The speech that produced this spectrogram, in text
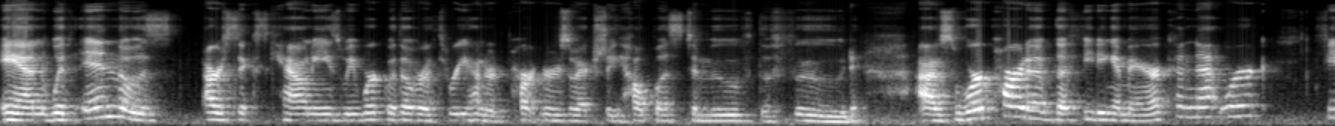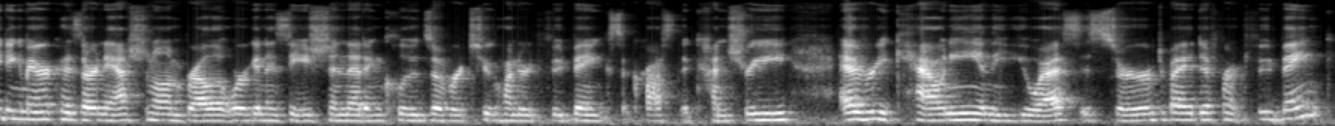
And within those our six counties. We work with over 300 partners who actually help us to move the food. Uh, so we're part of the Feeding America network. Feeding America is our national umbrella organization that includes over 200 food banks across the country. Every county in the US is served by a different food bank,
